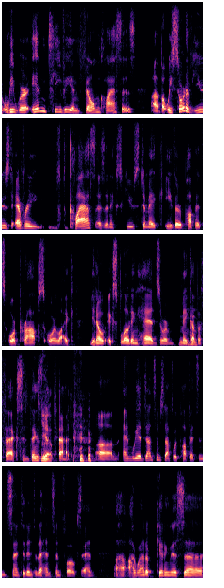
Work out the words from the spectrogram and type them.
we were in TV and film classes. Uh, but we sort of used every class as an excuse to make either puppets or props or like you know exploding heads or makeup effects and things Yep. like that um, and we had done some stuff with puppets and sent it into the Henson folks, and uh, I wound up getting this, uh,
